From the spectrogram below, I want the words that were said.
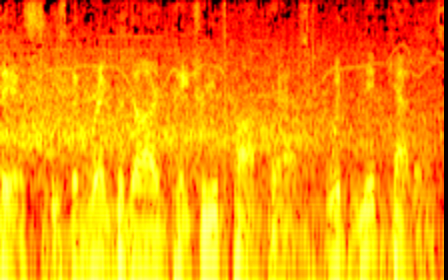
This is the Greg Bedard Patriots Podcast with Nick Cattles.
